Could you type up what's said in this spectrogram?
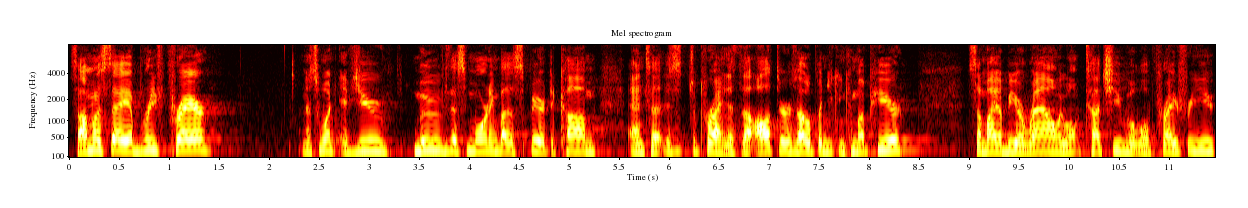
So I'm going to say a brief prayer. And that's what, if you moved this morning by the Spirit to come and to, just to pray, If the altar is open. You can come up here. Somebody will be around. We won't touch you, but we'll pray for you.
